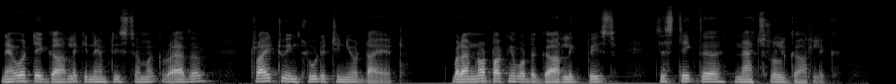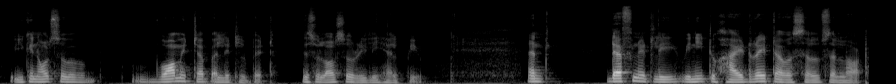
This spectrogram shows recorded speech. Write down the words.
never take garlic in empty stomach, rather, try to include it in your diet. but I'm not talking about the garlic paste. Just take the natural garlic. You can also warm it up a little bit. This will also really help you. And definitely, we need to hydrate ourselves a lot.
